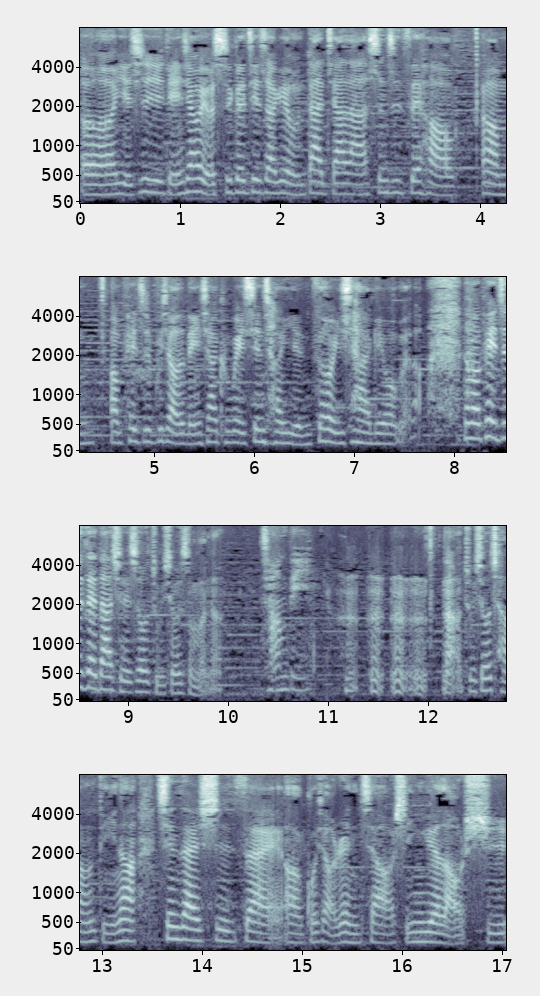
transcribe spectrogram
呃，也是等一下会有诗歌介绍给我们大家啦，甚至最好。嗯啊，佩芝不晓得等一下可不可以现场演奏一下给我们啊？那么佩芝在大学的时候主修什么呢？长笛。嗯嗯嗯嗯，那主修长笛，那现在是在呃国小任教，是音乐老师。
